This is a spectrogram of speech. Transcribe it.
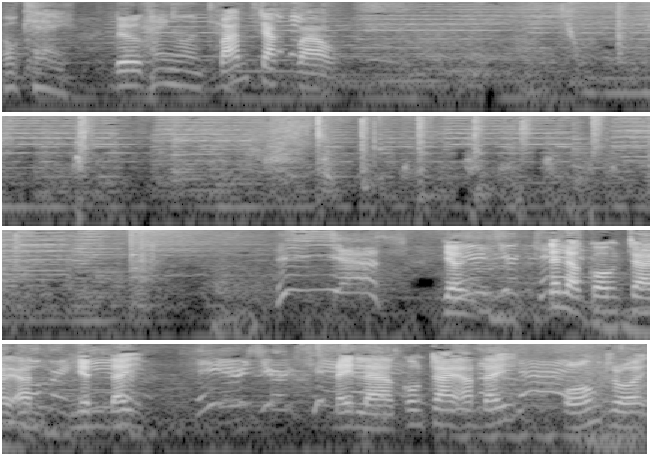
Okay. Được, bám chặt vào. Dân, đây là con trai anh. Nhìn đây, đây là con trai anh đấy. Ổn rồi.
